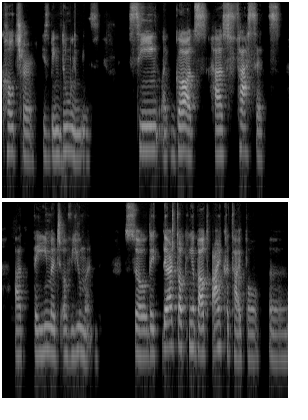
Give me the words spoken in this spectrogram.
culture is being doing, is seeing like gods has facets at the image of human. So they, they are talking about archetypal, uh,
